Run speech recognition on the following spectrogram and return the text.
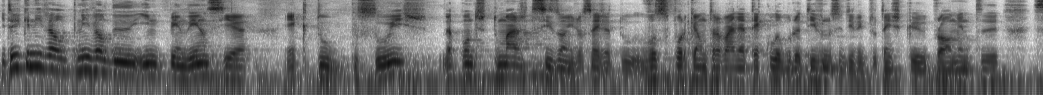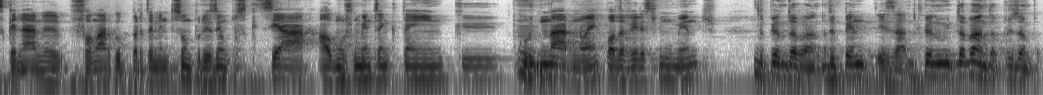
Então, e que nível, que nível de independência é que tu possuis a ponto de tomar decisões? Ou seja, tu, vou supor que é um trabalho até colaborativo, no sentido em que tu tens que, provavelmente, se calhar, falar com o departamento de som, por exemplo, se, se há alguns momentos em que têm que coordenar, não é? Pode haver esses momentos. Depende da banda. Depende, exato. Depende muito da banda. Por exemplo,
